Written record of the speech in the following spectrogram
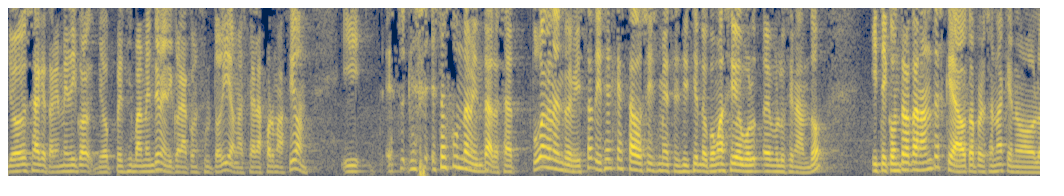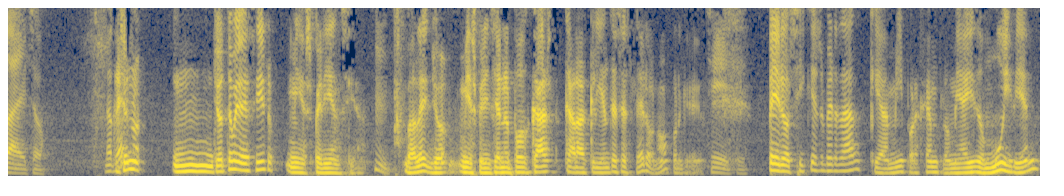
yo, o sea, que también me dedico, yo principalmente me dedico a la consultoría más que a la formación. Y esto, esto es fundamental. O sea, tú vas a una entrevista, dices que has estado seis meses diciendo cómo has ido evolucionando y te contratan antes que a otra persona que no lo ha hecho. ¿No crees? Yo, mm, yo te voy a decir mi experiencia, hmm. ¿vale? Yo, mi experiencia en el podcast cara al cliente es cero, ¿no? Porque... Sí, sí. Pero sí que es verdad que a mí, por ejemplo, me ha ido muy bien,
